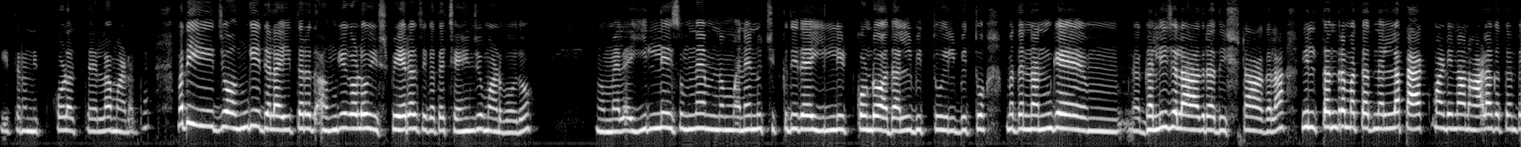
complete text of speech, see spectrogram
ಈ ಥರ ನಿಂತ್ಕೊಳ್ಳುತ್ತೆ ಎಲ್ಲ ಮಾಡುತ್ತೆ. ಮತ್ತು ಈ ಜೋ ಅಂಗಿ ಇದೆಯಲ್ಲ, ಈ ಥರದ ಅಂಗಿಗಳು, ಈ ಸ್ಪೇರಲ್ಲಿ ಸಿಗುತ್ತೆ ಚೇಂಜು ಮಾಡ್ಬೋದು. ಆಮೇಲೆ ಇಲ್ಲಿ ಸುಮ್ಮನೆ ನಮ್ಮ ಮನೇನು ಚಿಕ್ಕದಿದೆ, ಇಲ್ಲಿ ಇಟ್ಕೊಂಡು ಅದು ಅಲ್ಲಿ ಬಿತ್ತು, ಇಲ್ಲಿ ಬಿತ್ತು. ಮತ್ತು ನನಗೆ ಗಲೀಜೆಲ್ಲ ಆದರೆ ಅದು ಇಷ್ಟ ಆಗಲ್ಲ. ಇಲ್ಲಿ ತಂದರೆ ಮತ್ತು ಅದನ್ನೆಲ್ಲ ಪ್ಯಾಕ್ ಮಾಡಿ ನಾನು ಹಾಳಾಗುತ್ತೆ ಅಂತ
